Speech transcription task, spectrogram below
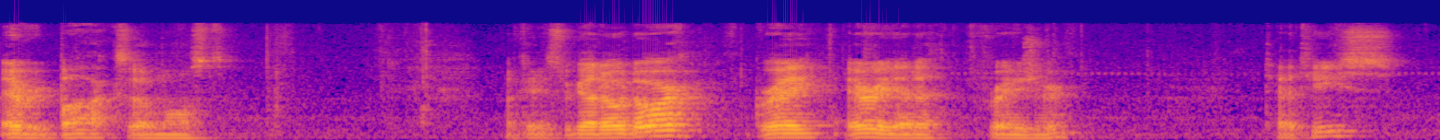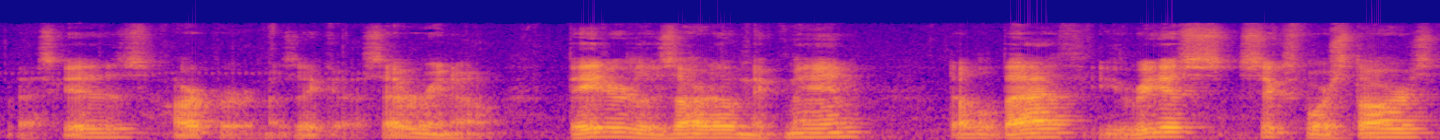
every box almost. Okay, so we got Odor, Gray, Arrieta, Frazier, Tatis, Vasquez, Harper, Mazeika, Severino, Bader, Luzardo, McMahon, Double Bath, Urias, 6-4 stars.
